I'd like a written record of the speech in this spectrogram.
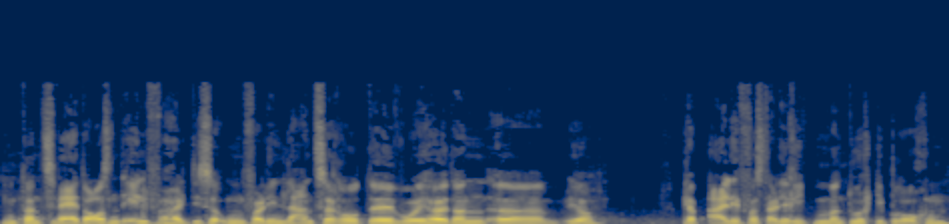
Und dann 2011 halt dieser Unfall in Lanzarote, wo ich halt dann, äh, ja, ich glaube, alle, fast alle Rippen waren durchgebrochen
